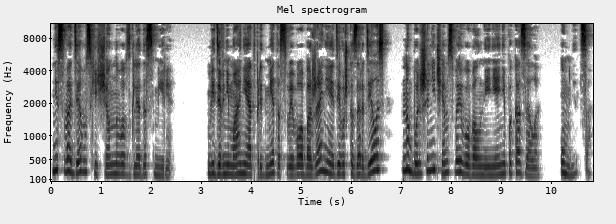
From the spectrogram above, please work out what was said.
не сводя восхищенного взгляда с Мири. Видя внимание от предмета своего обожания, девушка зарделась, но больше ничем своего волнения не показала. Умница.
